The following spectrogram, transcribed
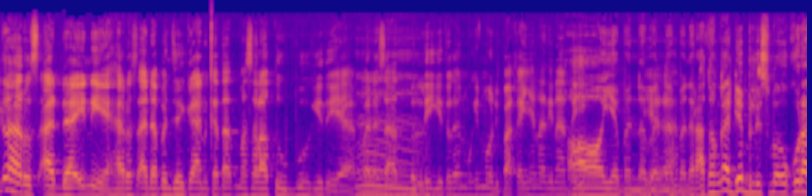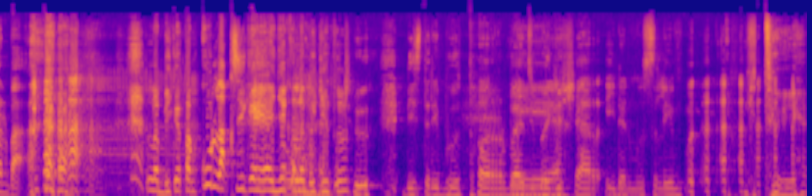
gitu harus ada ini ya, harus ada penjagaan ketat masalah tubuh gitu ya. Pada saat beli gitu kan mungkin mau dipakainya nanti-nanti. Hmm. Oh iya benar Iya benar kan? benar. Atau enggak dia beli semua ukuran, Pak. Lebih ke tengkulak sih kayaknya kalau begitu. Distributor baju-baju Iya. syar'i dan muslim. gitu ya.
